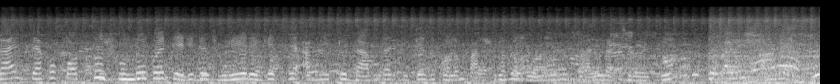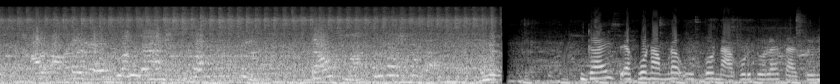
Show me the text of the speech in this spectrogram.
গাইজ দেখো কত সুন্দর করে টেডিটা ঝুলিয়ে রেখেছে। আমি একটু দামটা জিজ্ঞাসা করলাম, পাঁচশো টাকা বলল ভালো লাগছিল আর কি। গাইজ এখন আমরা উঠবো নাগরদোলায়, তার জন্য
